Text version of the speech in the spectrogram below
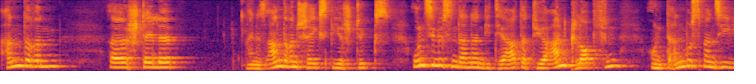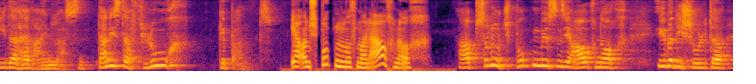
anderen äh, Stelle eines anderen Shakespeare-Stücks und Sie müssen dann an die Theatertür anklopfen und dann muss man sie wieder hereinlassen. Dann ist der Fluch gebannt. Ja, und spucken muss man auch noch. Absolut, spucken müssen sie auch noch über die Schulter,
